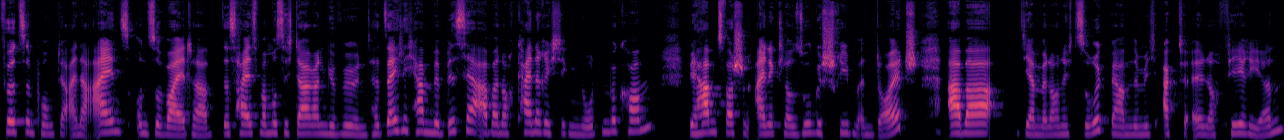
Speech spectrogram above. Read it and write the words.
14 Punkte einer 1 und so weiter weiter. Das heißt, man muss sich daran gewöhnen. Tatsächlich haben wir bisher aber noch keine richtigen Noten bekommen. Wir haben zwar schon eine Klausur geschrieben in Deutsch, aber die haben wir noch nicht zurück. Wir haben nämlich aktuell noch Ferien.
